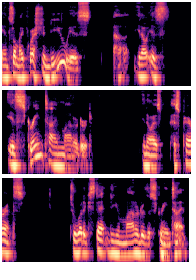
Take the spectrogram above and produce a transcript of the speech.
And so my question to you is, uh, you know, is is screen time monitored? You know, as as parents, to what extent do you monitor the screen time?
